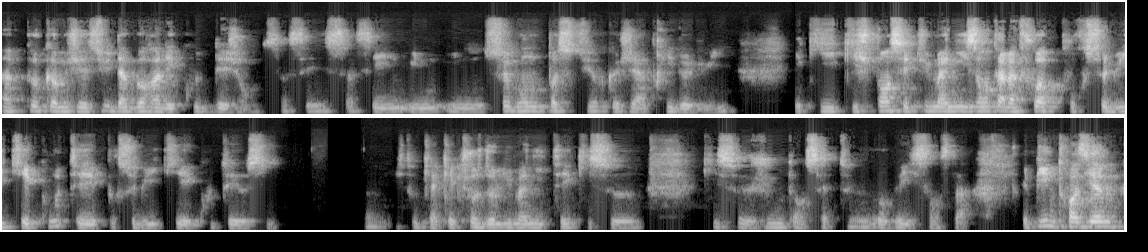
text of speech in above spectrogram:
un peu comme Jésus, d'abord à l'écoute des gens. Ça, c'est, une, une, seconde posture que j'ai appris de lui et qui, qui, je pense, est humanisante à la fois pour celui qui écoute et pour celui qui est écouté aussi. Je trouve qu'il y a quelque chose de l'humanité qui se, joue dans cette obéissance-là. Et puis une troisième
